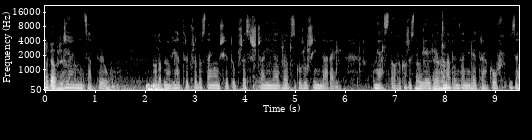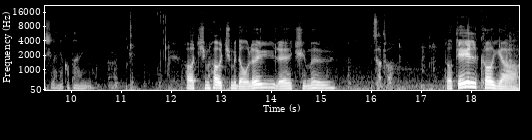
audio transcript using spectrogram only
No dobrze. Dzielnica pyłu. Podobno wiatry przedostają się tu przez szczelinę we wzgórzu Shindarej. Miasto wykorzystuje je do napędzania wiatraków i zasilania kopalni. Chodźmy, chodźmy dalej, lecimy. Co to? To tylko ja.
